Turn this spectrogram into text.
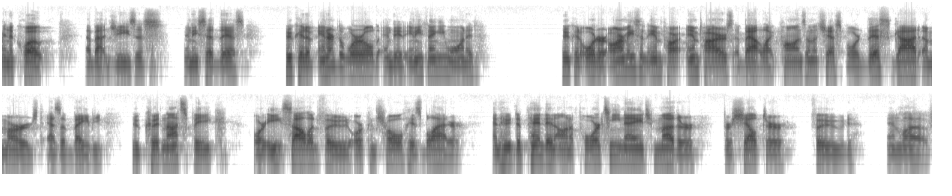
in a quote about Jesus, and he said this Who could have entered the world and did anything he wanted, who could order armies and empires about like pawns on a chessboard, this God emerged as a baby who could not speak or eat solid food or control his bladder, and who depended on a poor teenage mother for shelter, food, and love.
